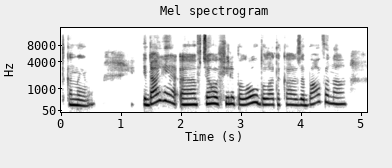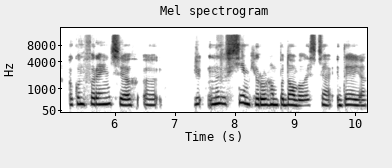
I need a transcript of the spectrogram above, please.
тканини. І далі е, в цього Філіпа Лоу була така забава на конференціях. Е, не всім хірургам подобалась ця ідея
